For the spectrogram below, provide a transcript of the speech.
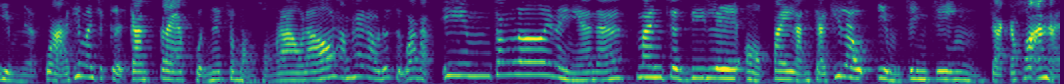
อิ่มเนี่ยกว่าที่มันจะเกิดการแปลผลในสมองของเราแล้วทำให้เรารู้สึกว่าแบบอิ่มจังเลยอะไรเงี้ยนะ มันจะดีเลย์ออกไปหลังจากที่เราอิ่มจริง ๆ จากกระเพาะอาหาร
